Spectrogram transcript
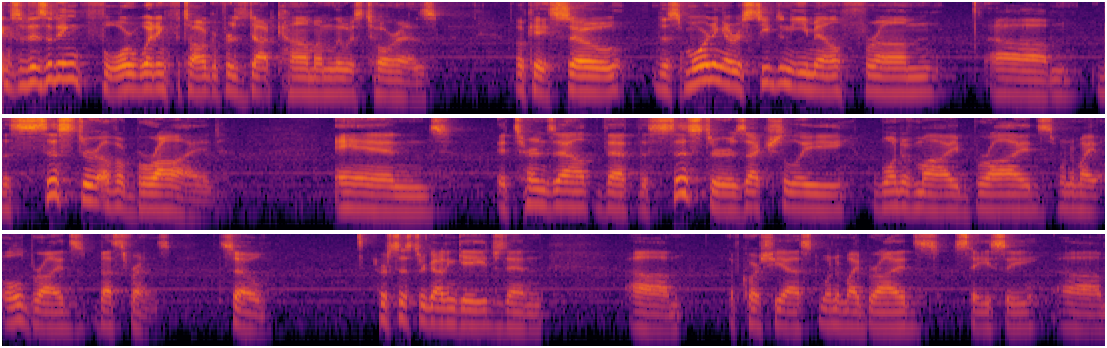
Thanks for visiting for weddingphotographers.com. I'm Luis Torres. Okay, so this morning I received an email from um, the sister of a bride, and it turns out that the sister is actually one of my bride's, one of my old bride's best friends. So her sister got engaged, and um, of course she asked one of my brides, Stacy, um,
